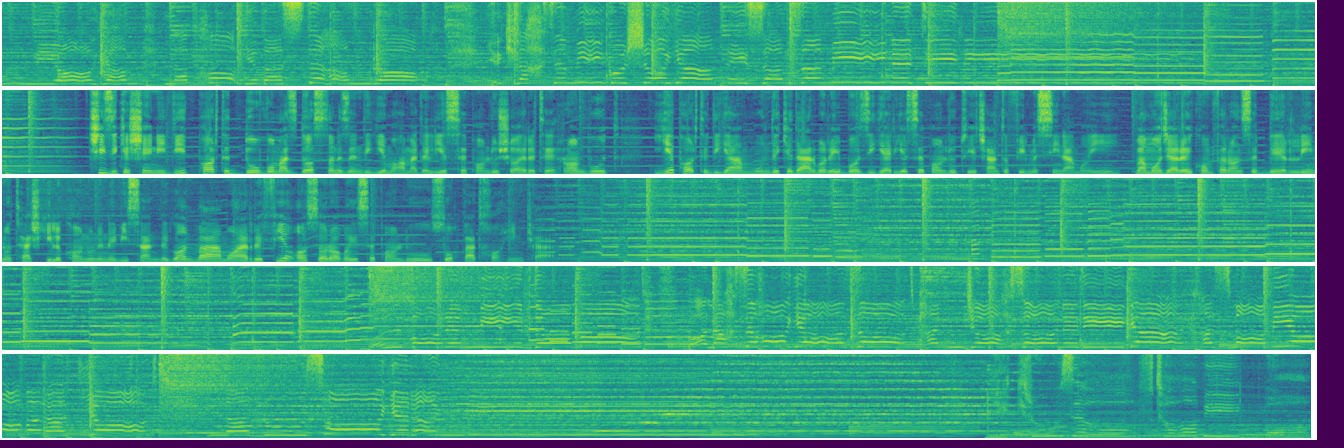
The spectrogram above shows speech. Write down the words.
میایم لبهای بسته همراه یک لحظه می گشایم ای سرزمین دیری چیزی که شنیدید پارت دوم از داستان زندگی محمد علی سپانلو شاعر تهران بود. یه پارت دیگه هم مونده که درباره بازیگری سپانلو توی چند تا فیلم سینمایی و ماجرای کنفرانس برلین و تشکیل کانون نویسندگان و معرفی آثار آقای سپانلو صحبت خواهیم کرد.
